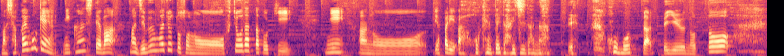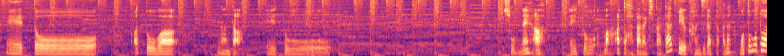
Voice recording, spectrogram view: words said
まあ、社会保険に関しては、まあ、自分がちょっとその不調だった時に、あのー、やっぱりあ保険って大事だなって思ったっていうのと、えっ、ー、とあとはなんだえっ、ー、とそうねあえっ、と、まあ、あと働き方っていう感じだったかな。もともと、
